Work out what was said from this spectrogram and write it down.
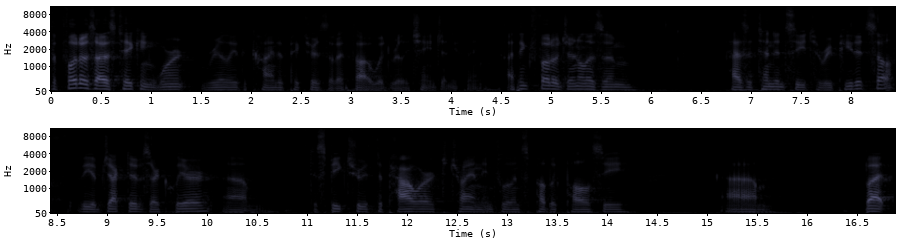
the photos I was taking weren't really the kind of pictures that I thought would really change anything. I think photojournalism has a tendency to repeat itself. The objectives are clear um, to speak truth to power, to try and influence public policy. Um, but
